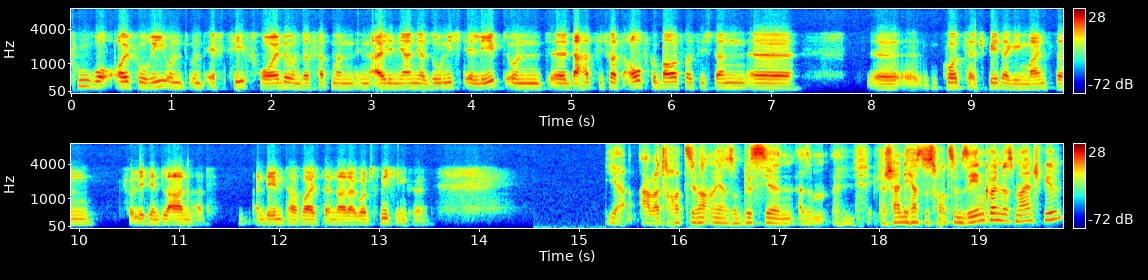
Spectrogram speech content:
pure Euphorie und, und FC-Freude und das hat man in all den Jahren ja so nicht erlebt und äh, da hat sich was aufgebaut, was sich dann äh, äh, kurz Zeit später gegen Mainz dann völlig entladen hat. An dem Tag war ich dann leider Gottes nicht in Köln. Ja, aber trotzdem hat man ja so ein bisschen, also wahrscheinlich hast du es trotzdem sehen können, das Main-Spiel,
